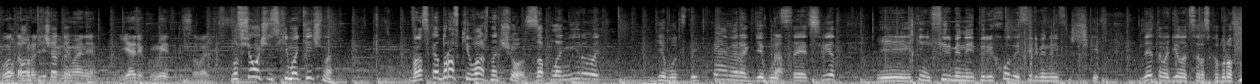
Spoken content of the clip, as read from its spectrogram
Вот, обратите печатаю. внимание, Ярик умеет рисовать. Ну все очень схематично. В раскадровке важно что? Запланировать, где будет стоять камера, где будет Да. стоять свет и какие-нибудь фирменные переходы, фирменные фишечки. Для этого делается раскадровка.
